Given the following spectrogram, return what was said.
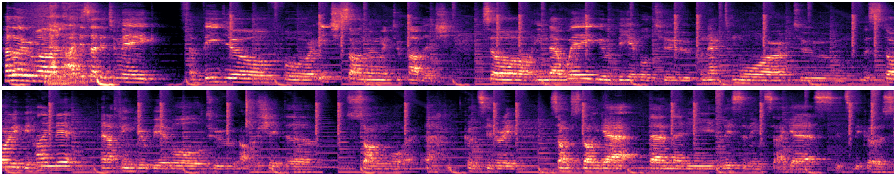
Hello everyone, I decided to make a video for each song I'm going to publish. So in that way you'll be able to connect more to the story behind it and I think you'll be able to appreciate the song more considering songs don't get that many listenings I guess it's because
